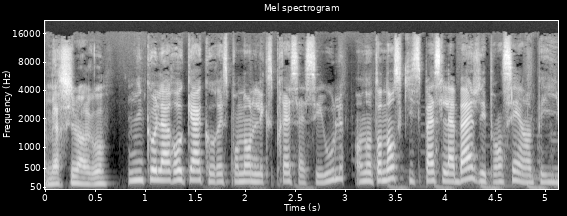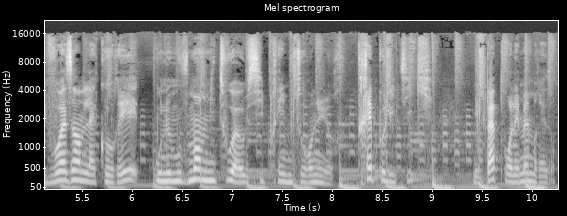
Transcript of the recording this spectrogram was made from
Merci Margot. Nicolas Roca, correspondant de l'Express à Séoul. En entendant ce qui se passe là-bas, j'ai pensé à un pays voisin de la Corée où le mouvement MeToo a aussi pris une tournure très politique, mais pas pour les mêmes raisons.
